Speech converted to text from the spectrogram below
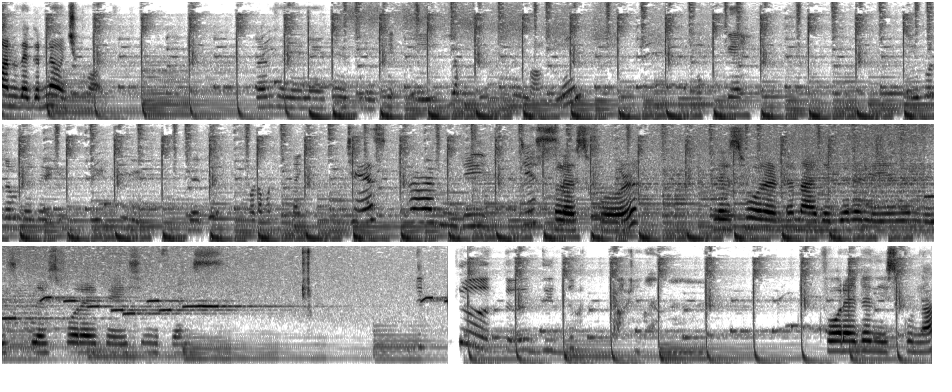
మన దగ్గరనే ఉంచుకోవాలి. ప్లస్ ఫోర్ ప్లస్ ఫోర్ అంటే నా దగ్గర లేదని తెలిసి ప్లస్ ఫోర్ అయితే వేసింది ఫ్రెండ్స్ ఫోర్ అయితే తీసుకున్నా.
